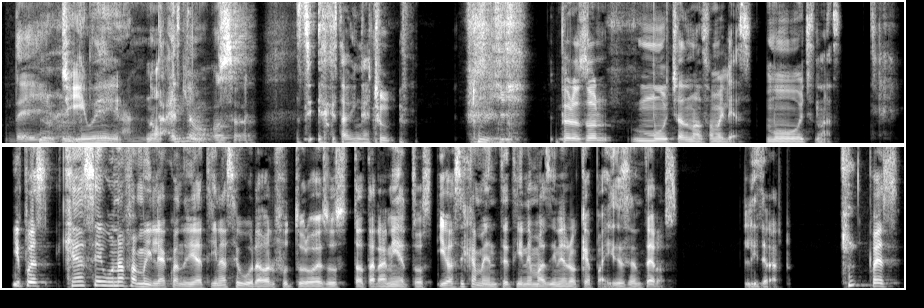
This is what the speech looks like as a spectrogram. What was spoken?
de, Sí, güey. No, antaño. O sea, Sí, es que está bien gacho. Pero son muchas más familias, muchas más. Y pues, ¿qué hace una familia cuando ya tiene asegurado el futuro de sus tataranietos y básicamente tiene más dinero que países enteros? Literal. Pues,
